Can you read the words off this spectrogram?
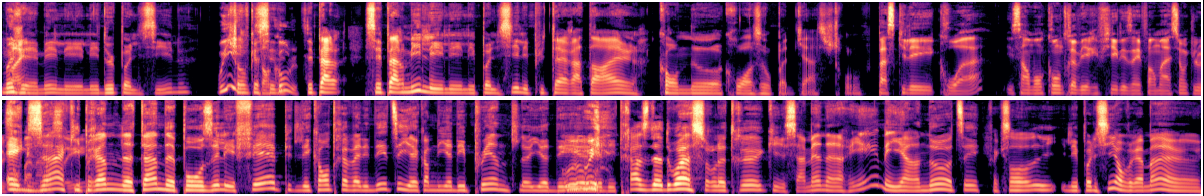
Moi, Ouais. j'ai aimé les, les deux policiers, là. Oui, Je trouve que c'est cool. c'est par, c'est parmi les, les- les policiers les plus terre à terre qu'on a croisés au podcast, je trouve. Parce qu'ils les croient. Ils s'en vont contre-vérifier les informations qui leur sont Exact. balancées. Ils prennent le temps de poser les faits puis de les contre-valider. Tu sais, il y a comme il y a des prints, il y a des, Oui, oui. il y a des traces de doigts sur le truc et ça mène à rien, mais il y en a, tu sais. Fait que sont- les policiers ont vraiment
